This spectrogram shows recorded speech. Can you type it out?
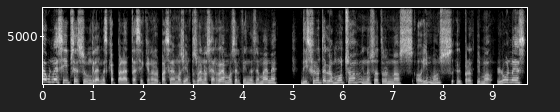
aún así pues, es un gran escaparate, así que nos lo pasaremos bien. Pues bueno, cerramos el fin de semana. Disfrútenlo mucho y nosotros nos oímos el próximo lunes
